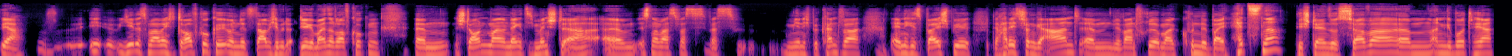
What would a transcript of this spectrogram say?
ja, jedes Mal, wenn ich drauf gucke und jetzt darf ich mit dir gemeinsam drauf gucken, ähm, staunt man und denkt sich, Mensch, da ähm, ist noch was, was, was mir nicht bekannt war. Ähnliches Beispiel, da hatte ich es schon geahnt. Ähm, wir waren früher mal Kunde bei Hetzner, die stellen so Server-Angebote ähm, her.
